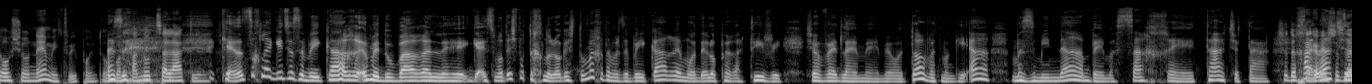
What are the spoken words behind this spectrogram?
2.0 שונה מ-3.0 בחנות סלטים? כן, אז צריך להגיד שזה בעיקר מדובר על, זאת אומרת, יש פה טכנולוגיה שתומכת, אבל זה בעיקר מודל אופרטיבי שעובד להם מאוד טוב. את מגיעה, מזמינה במסך touch את הסלט שלך. שדרך אגב, יש את זה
